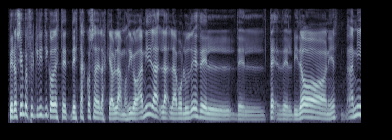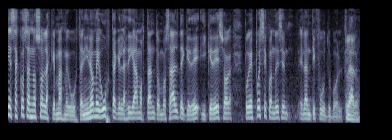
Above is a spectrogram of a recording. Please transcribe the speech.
Pero siempre fui crítico de, este- de estas cosas de las que hablamos. Digo, a mí la, la- la boludez del, del, te- del bidón, y es- a mí esas cosas no son las que más me gustan. Y no me gusta que las digamos tanto en voz alta y que de, y que de eso haga. Porque después es cuando dicen el antifútbol. Claro.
